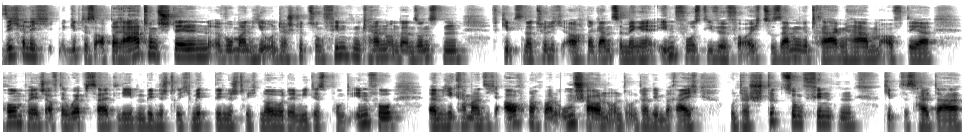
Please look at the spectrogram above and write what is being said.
Sicherlich gibt es auch Beratungsstellen, wo man hier Unterstützung finden kann. Und ansonsten gibt es natürlich auch eine ganze Menge Infos, die wir für euch zusammengetragen haben auf der Homepage, auf der Website leben-mit-neurodermitis.info. Ähm, hier kann man sich auch nochmal umschauen und unter dem Bereich Unterstützung finden, gibt es halt da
